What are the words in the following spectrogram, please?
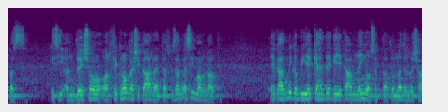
بس کسی اندیشوں اور فکروں کا شکار رہتا ہے، اس کے ساتھ ویسے ہی معاملہ ہوتا ہے۔ ایک آدمی کبھی یہ کہہ دے کہ یہ کام نہیں ہو سکتا تو اللہ جل شاہ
